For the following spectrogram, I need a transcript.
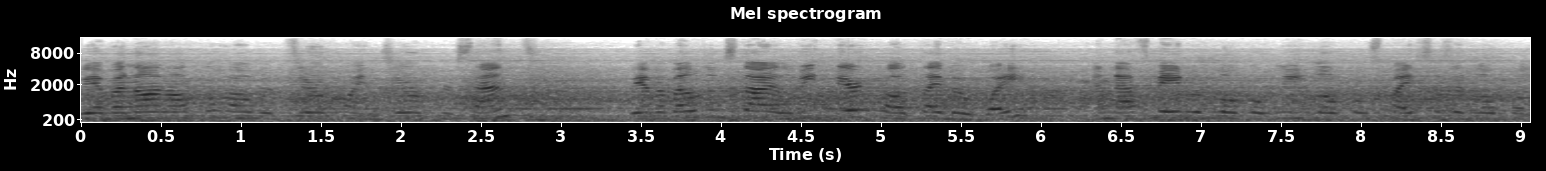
We have a non-alcohol with 0.0%. We have a Belgian style wheat beer called Taybeh White, and that's made with local wheat, local spices, and local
